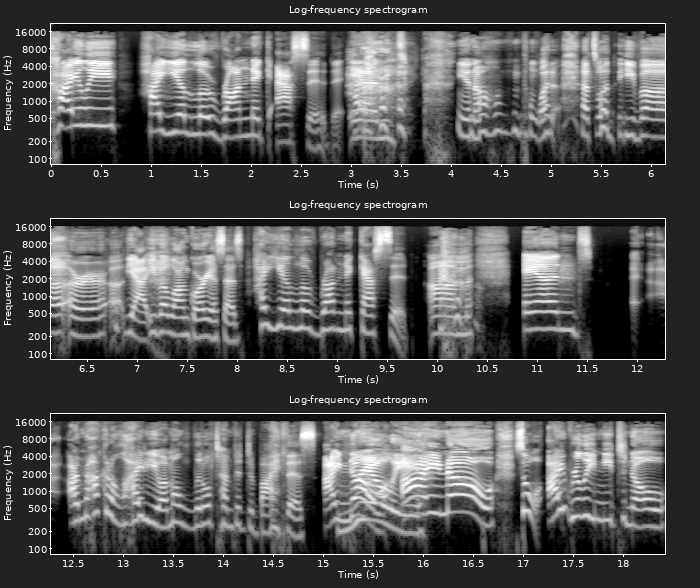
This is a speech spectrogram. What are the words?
Kylie hyaluronic acid. And, you know, what that's what Eva or, uh, yeah, Eva Longoria says hyaluronic acid. Um, and I- I'm not gonna lie to you. I'm a little tempted to buy this. I know. Really? I know. So I really need to know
